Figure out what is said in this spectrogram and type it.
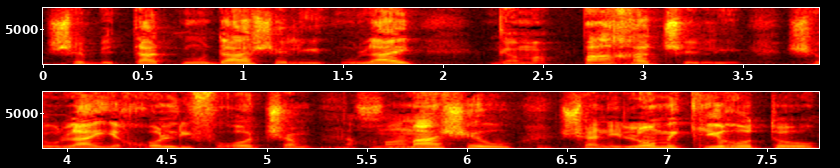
שבתת מודע שלי, אולי גם הפחד שלי, שאולי יכול לפרוט שם נכון. משהו שאני לא מכיר אותו,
